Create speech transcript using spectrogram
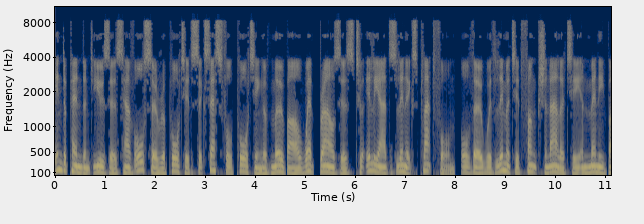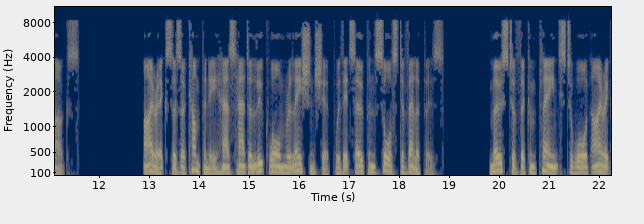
Independent users have also reported successful porting of mobile web browsers to Iliad's Linux platform, although with limited functionality and many bugs. iRex as a company has had a lukewarm relationship with its open-source developers. Most of the complaints toward iRex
